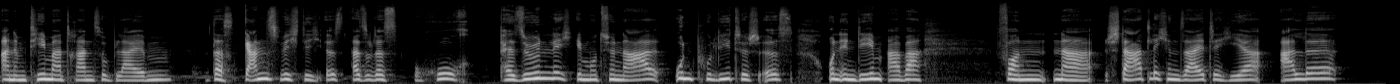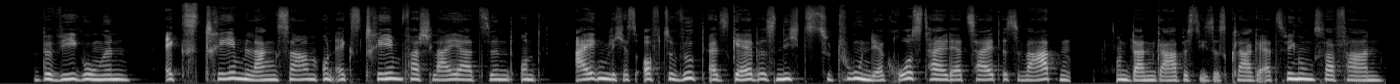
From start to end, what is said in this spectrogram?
an einem Thema dran zu bleiben, das ganz wichtig ist, also das hoch persönlich, emotional und politisch ist und in dem aber von einer staatlichen Seite her alle Bewegungen extrem langsam und extrem verschleiert sind und eigentlich es oft so wirkt, als gäbe es nichts zu tun. Der Großteil der Zeit ist Warten. Und dann gab es dieses Klageerzwingungsverfahren,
